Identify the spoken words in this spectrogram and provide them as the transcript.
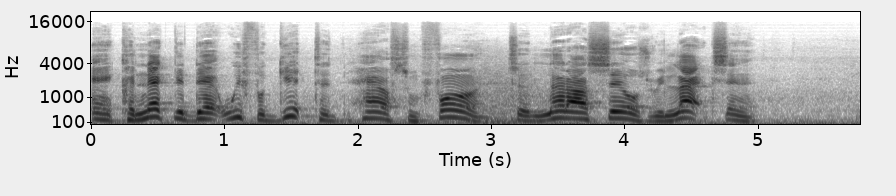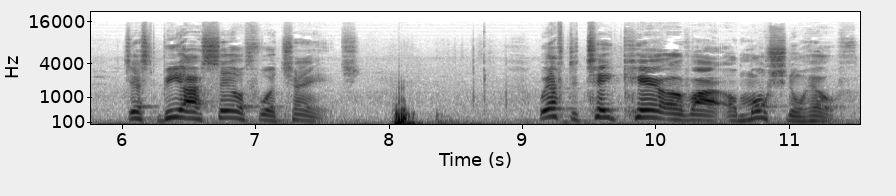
and connected that we forget to have some fun, to let ourselves relax and just be ourselves for a change. We have to take care of our emotional health.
